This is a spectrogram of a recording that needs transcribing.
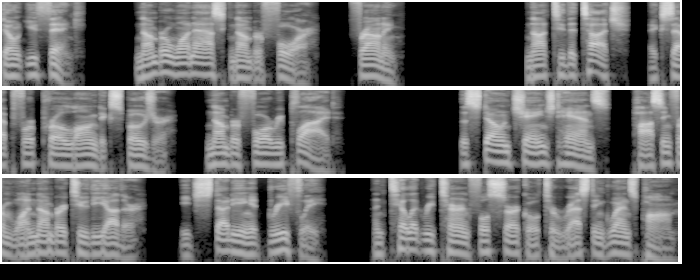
don't you think? Number one asked number four, frowning. Not to the touch, except for prolonged exposure, number four replied. The stone changed hands, passing from one number to the other, each studying it briefly, until it returned full circle to rest in Gwen's palm.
